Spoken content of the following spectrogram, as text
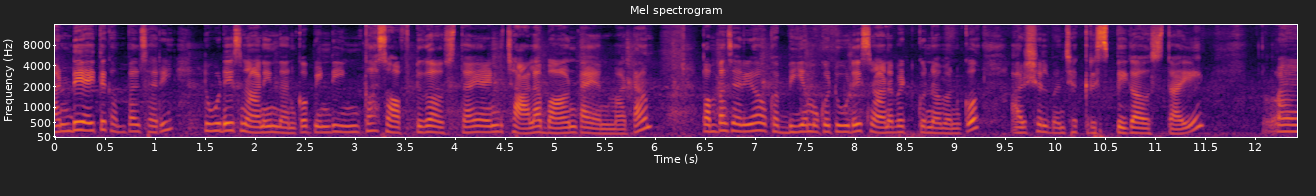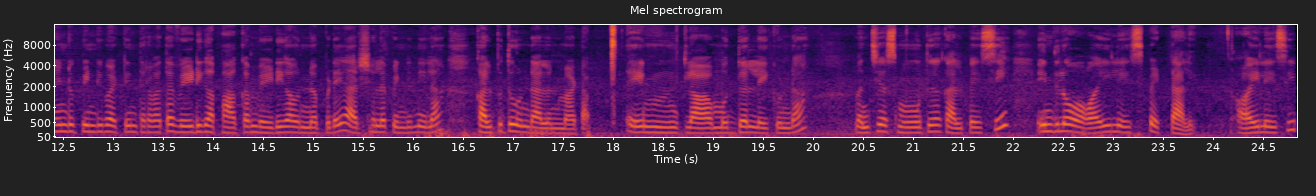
వన్ డే అయితే కంపల్సరీ. టూ డేస్ నానింది అనుకో పిండి ఇంకా సాఫ్ట్గా వస్తాయి అండ్ చాలా బాగుంటాయి అన్నమాట కంపల్సరీగా ఒక బియ్యం ఒక టూ డేస్ నానబెట్టుకున్నాం అనుకో అరిసెలు మంచిగా క్రిస్పీగా వస్తాయి. అండ్ పిండి పట్టిన తర్వాత వేడిగా పాకం వేడిగా ఉన్నప్పుడే అరిసెల పిండిని ఇలా కలుపుతూ ఉండాలన్నమాట. ఏం ఇట్లా ముద్దలు లేకుండా మంచిగా స్మూత్గా కలిపేసి ఇందులో ఆయిల్ వేసి పెట్టాలి. ఆయిల్ వేసి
